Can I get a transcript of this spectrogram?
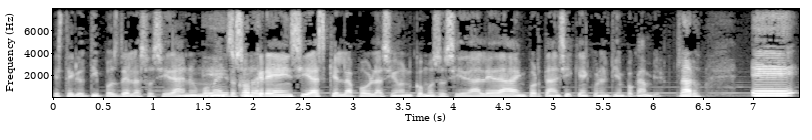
estereotipos de la sociedad en un momento. Son creencias que la población como sociedad le da importancia y que con el tiempo cambia. Claro. Eh,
